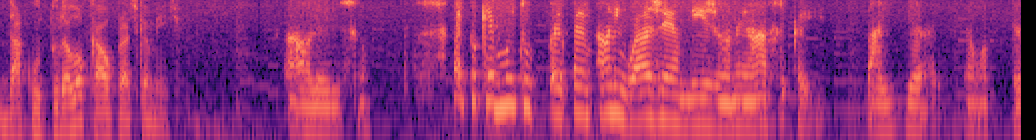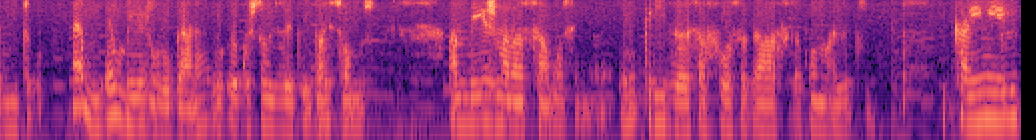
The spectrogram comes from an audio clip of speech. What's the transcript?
da cultura local, praticamente? Ah, olha isso. É porque é muito. É, é, a linguagem é a mesma, né? África e Bahia é, uma, é muito. É, é, o mesmo lugar, né? Eu, eu, costumo dizer que nós somos a mesma nação, assim. É incrível essa força da África com nós aqui. E Caíme, ele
